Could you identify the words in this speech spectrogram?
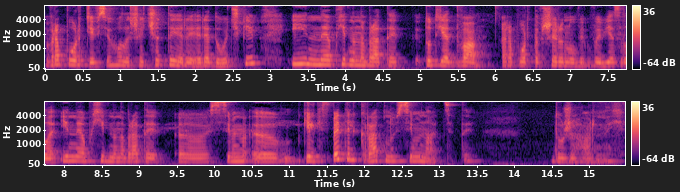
В рапорті всього лише 4 рядочки, і необхідно набрати. Тут я два рапорта в ширину вив'язала, і необхідно набрати е, сімна- е, кількість петель кратну 17. Дуже гарний.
